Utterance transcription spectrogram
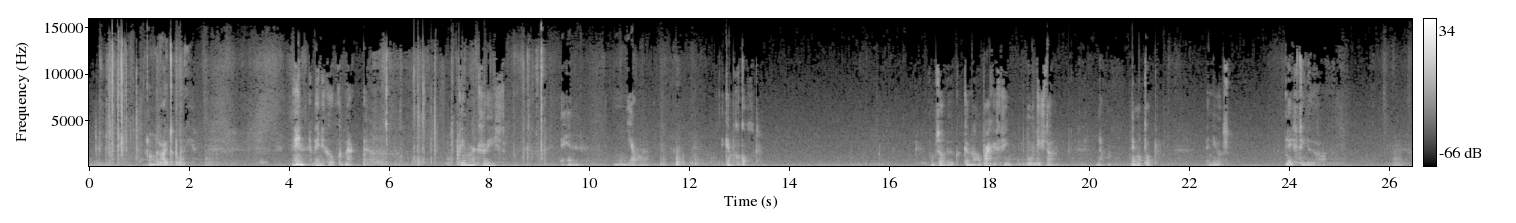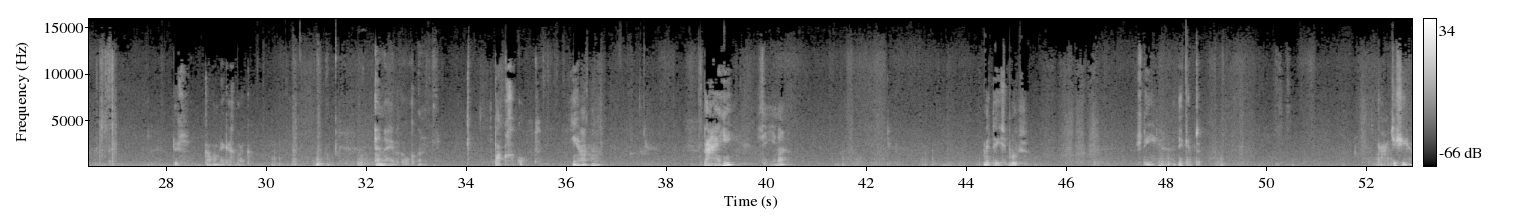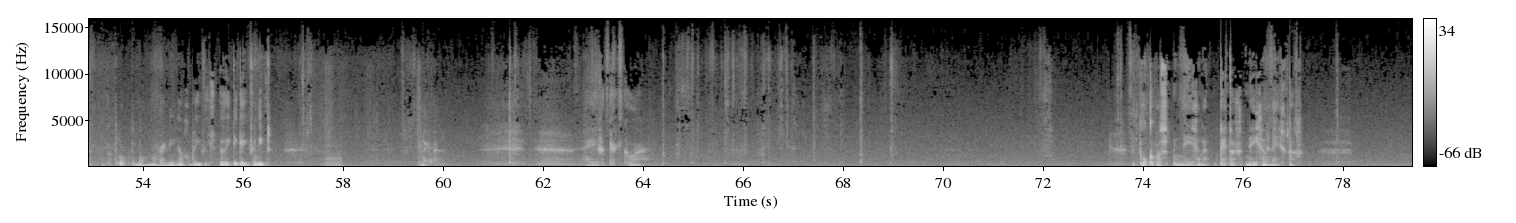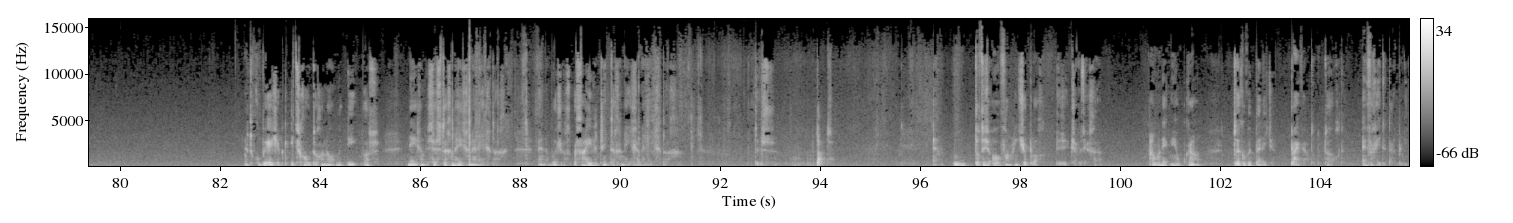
Om eruit te proberen. Ben ik ook naar Primark geweest. En ja, ik heb hem gekocht. Vond hem zo leuk. Ik heb hem nou een paar keer gezien. Bordje staan. Nou, helemaal top. En die was 19 euro. Dus ik kan hem lekker gebruiken. En dan heb ik ook een pak gekocht. Ja. Bij, zie je nou? Met deze blouse. Dus die, ik heb de kaartjes hier. Ik had ook de bon, maar waar die nou gebleven is, weet ik even niet. Nou ja. Even kijken hoor. Broek was 39,99. Het colbertje heb ik iets groter genomen. Die was 69,99. En de blusje was 25,99. Dus dat. Dat is al van mijn shoplog. Dus ik zou zeggen, abonneer niet op kanaal. Druk op het belletje. Blijf altijd op de hoogte. En vergeet het duimpje niet.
